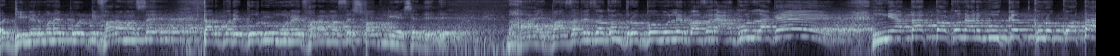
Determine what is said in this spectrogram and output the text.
ও ডিমের মনে পোলট্রি ফার্ম আছে, তারপরে গরুর মনে হয় ফার্ম আছে, সব নিয়ে এসে দেবে। ভাই, বাজারে যখন দ্রব্যমূল্যের বাজারে আগুন লাগে, নেতার তখন আর মুখে কোনো কথা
